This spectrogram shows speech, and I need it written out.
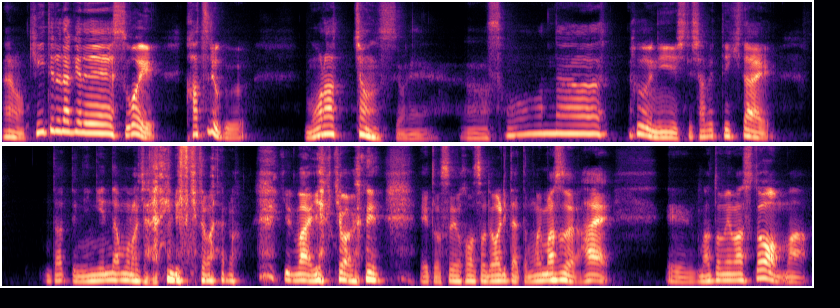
あの、聞いてるだけですごい活力もらっちゃうんですよね。うん、そんな風にして喋っていきたい。だって人間だものじゃないんですけど、あの、まあ、いや、今日はね、えっ、ー、と、そういう放送で終わりたいと思います。はい。えー、まとめますと、ま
